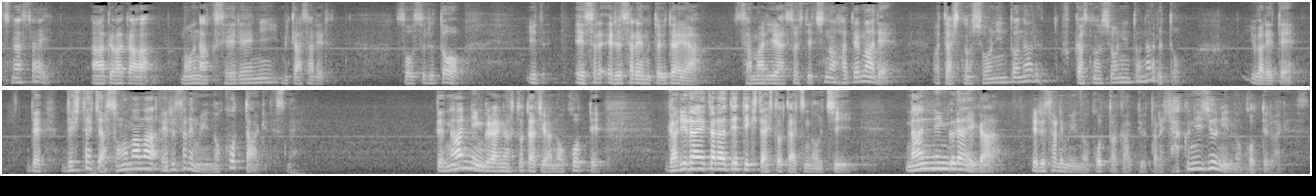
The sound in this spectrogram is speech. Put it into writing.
ちなさい。あなた方は間もなく精霊に満たされる。そうするとエルサレムとユダヤサマリアそして地の果てまで私の証人となる復活の証人となると言われてで弟子たちはそのままエルサレムに残ったわけですね。で何人ぐらいの人たちが残ってガリラヤから出てきた人たちのうち何人ぐらいがエルサレムに残ったかって言ったら120人残ってるわけです。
